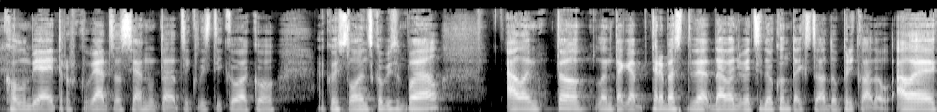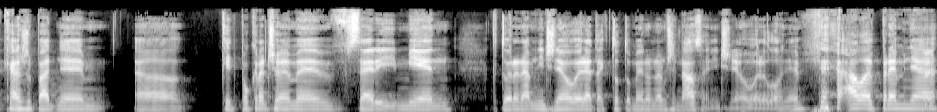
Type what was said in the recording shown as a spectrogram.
Kolumbia je trošku viac zasiahnutá cyklistikou ako, ako je Slovensko, by som povedal ale to len tak, aby treba dávať veci do kontextu a do príkladov. Ale každopádne, uh, keď pokračujeme v sérii mien, ktoré nám nič nehovoria, tak toto meno nám že naozaj nič nehovorilo, nie? ale pre mňa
